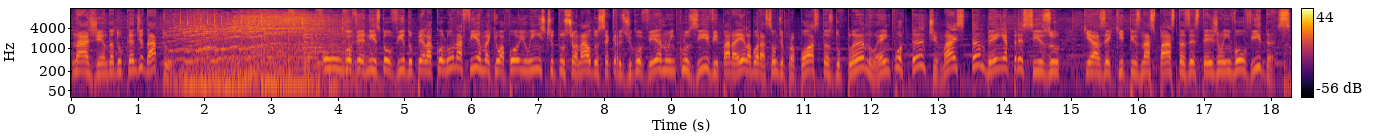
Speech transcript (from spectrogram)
na agenda do candidato. Um governista ouvido pela coluna afirma que o apoio institucional dos secretários de governo, inclusive para a elaboração de propostas do plano, é importante, mas também é preciso que as equipes nas pastas estejam envolvidas.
